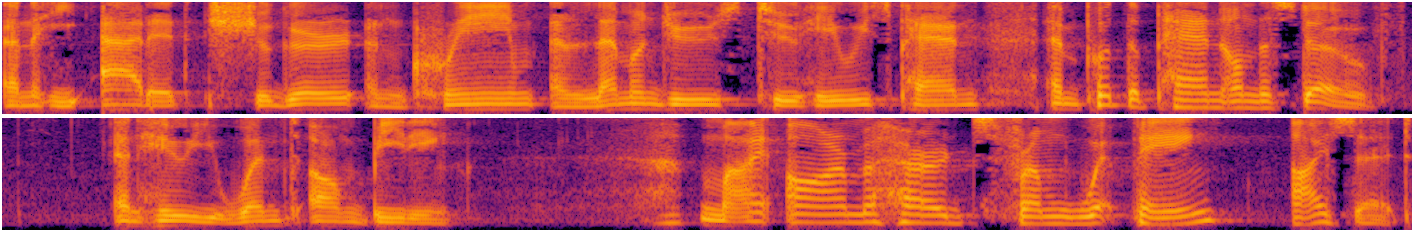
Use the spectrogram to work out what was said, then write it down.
and he added sugar and cream and lemon juice to Huey's pan and put the pan on the stove. And Huey went on beating. My arm hurts from whipping, I said.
